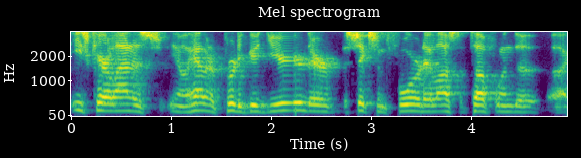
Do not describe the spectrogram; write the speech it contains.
East Carolina's you know having a pretty good year. They're six and four. They lost a tough one to uh,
